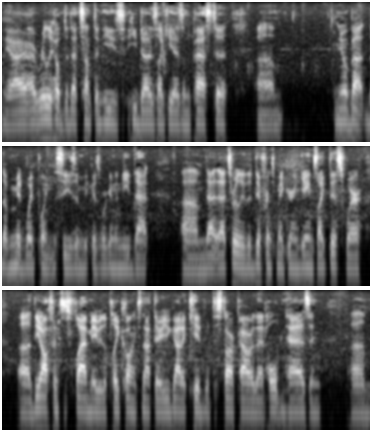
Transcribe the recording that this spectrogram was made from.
Yeah, I, I really hope that that's something he's he does like he has in the past to, um, you know, about the midway point in the season because we're going to need that. Um, that that's really the difference maker in games like this where uh, the offense is flat. Maybe the play calling's not there. You got a kid with the star power that Holton has, and um,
